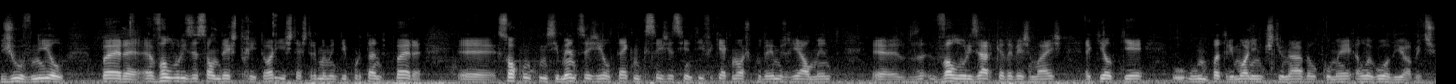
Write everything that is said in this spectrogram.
juvenil para a valorização deste território, e isto é extremamente importante para, eh, só com conhecimento, seja ele técnico, seja científico, é que nós podemos realmente eh, valorizar cada vez mais aquele que é um património inquestionável como é a Lagoa de Óbidos.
